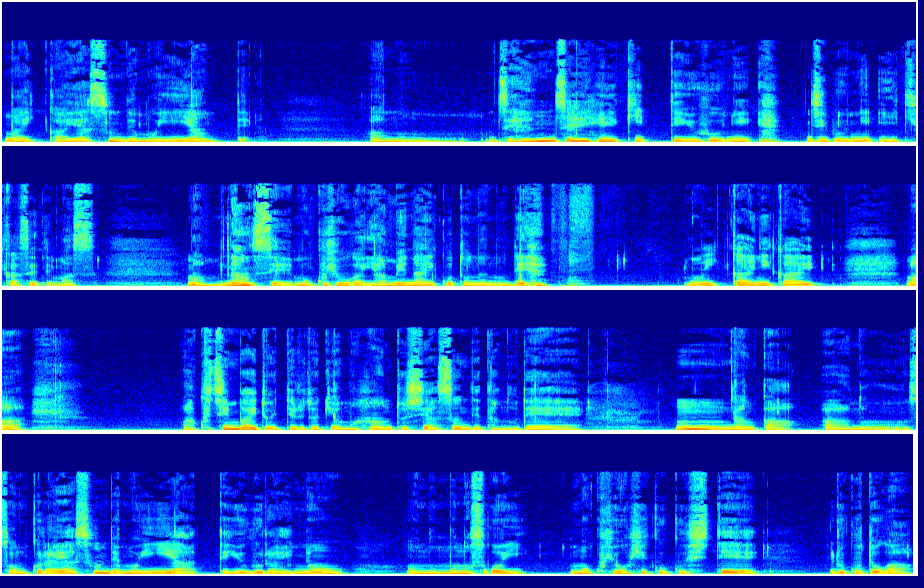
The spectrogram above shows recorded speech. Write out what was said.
まあ1回休んでもいいやんってあの全然平気っていう風に 自分に言い聞かせてます。まあなんせ目標がやめないことなのでもう1回2回まあワクチンバイト行ってる時はもう半年休んでたのでうんなんかあのそんくらい休んでもいいやっていうぐらいのあのものすごい目標を低くしていることが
